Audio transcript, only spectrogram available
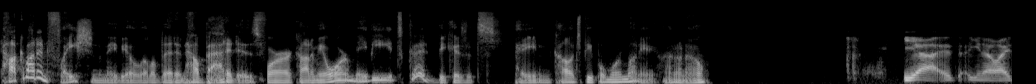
talk about inflation maybe a little bit and how bad it is for our economy or maybe it's good because it's paying college people more money i don't know yeah, it, you know, I,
